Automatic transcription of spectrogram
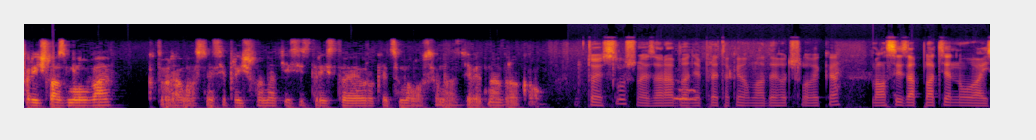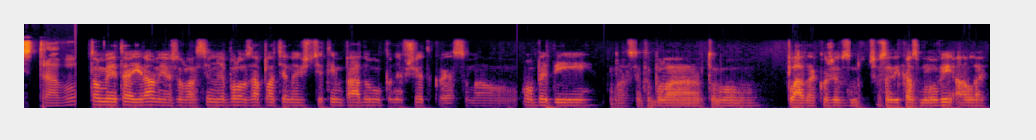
prišla zmluva, ktorá vlastne si prišla na 1300 eur, keď som mal 18-19 rokov. To je slušné zarábanie pre takého mladého človeka. Mal si zaplatenú aj stravu. To mi je tá ironia, že vlastne nebolo zaplatené ešte tým pádom úplne všetko. Ja som mal obedy, vlastne to bola, to bol plat akože čo sa týka zmluvy, ale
